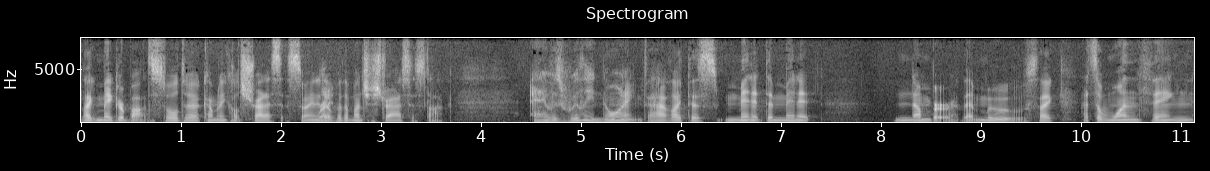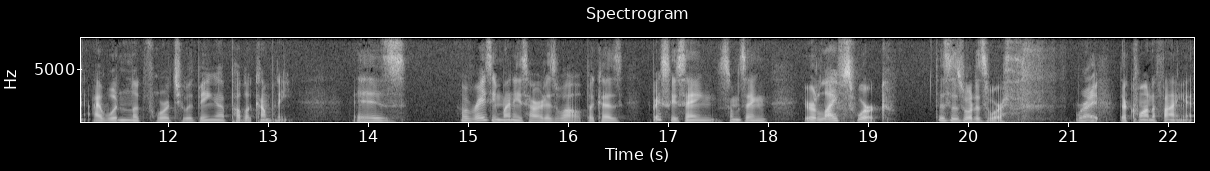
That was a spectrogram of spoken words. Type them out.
like MakerBot stole to a company called Stratasys, so I ended Right. up with a bunch of Stratasys stock, and it was really annoying to have like this minute to minute number that moves. Like that's the one thing I wouldn't look forward to with being a public company, is well, raising money is hard as well because you're basically saying someone's saying your life's work. This is what it's worth. Right. They're quantifying it.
